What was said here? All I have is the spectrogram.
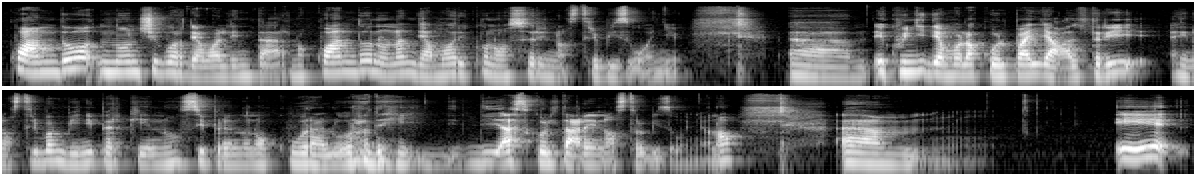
quando non ci guardiamo all'interno, quando non andiamo a riconoscere i nostri bisogni. Uh, e quindi diamo la colpa agli altri, ai nostri bambini, perché non si prendono cura loro di, di ascoltare il nostro bisogno, no? Um, e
